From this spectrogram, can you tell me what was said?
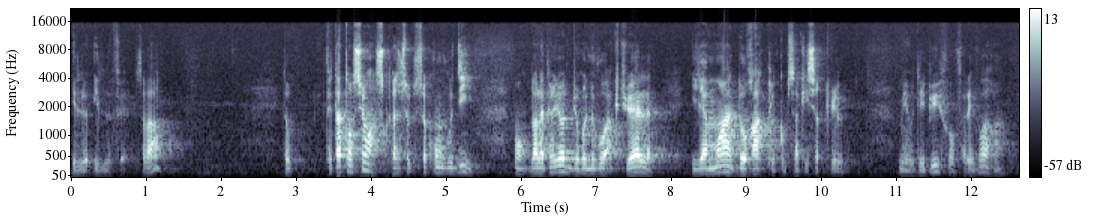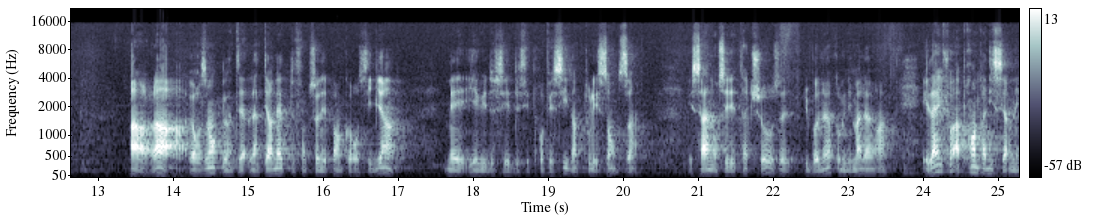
il le, fait. Ça va? Donc faites attention à ce, à ce qu'on vous dit. Bon, dans la période du renouveau actuel, il y a moins d'oracles comme ça qui circulent. Mais au début, il fallait voir. Hein. Ah là, heureusement que l'Internet ne fonctionnait pas encore aussi bien, mais il y a eu de ces, prophéties dans tous les sens. Hein. Et ça a annoncé des tas de choses, du bonheur comme du malheur. Hein. Et là, il faut apprendre à discerner.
